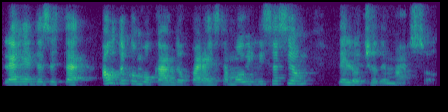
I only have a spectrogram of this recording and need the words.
la gente se está autoconvocando para esta movilización del 8 de marzo.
